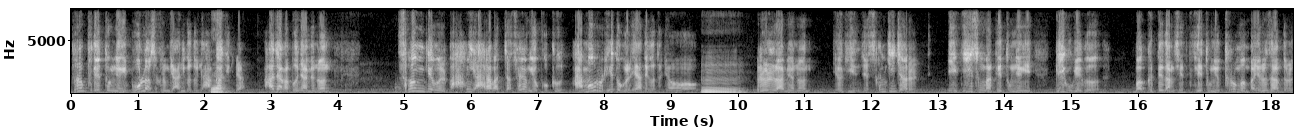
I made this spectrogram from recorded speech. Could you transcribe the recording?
트럼프 대통령이 몰라서 그런 게 아니거든요. 한 네. 가지 이제 하자가 뭐냐면은 성경을 많이 알아봤자 소용이 없고 그 암호를 해독을 해야 되거든요. 음. 그러려면은 여기 이제 선지자를 이 이승만 대통령이 미국의 그 뭐 그때 당시에 대통령 트루먼 바 이런 사람들을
